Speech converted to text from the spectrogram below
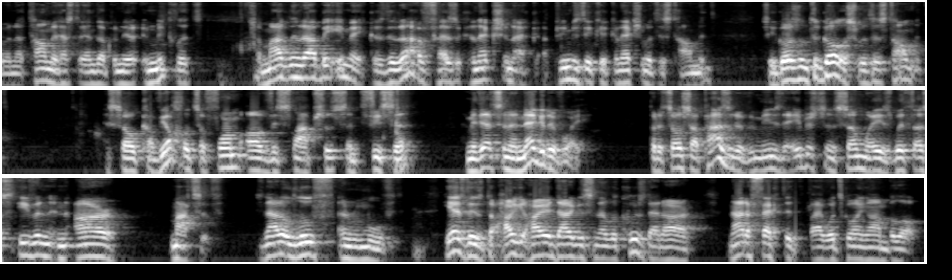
When a Talmud has to end up in, in Miklat, so Maglin Rabbi Ime, because the Rav has a connection, a, a primitive connection with his Talmud. So he goes into Golos with his Talmud. So Kavyochel, it's a form of Islapshus and Tfisa. I mean, that's in a negative way, but it's also positive. It means the Abishter in some ways with us, even in our matziv. He's not aloof and removed. Yes, there's the higher, dargis and elikus that are not affected by what's going on below.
